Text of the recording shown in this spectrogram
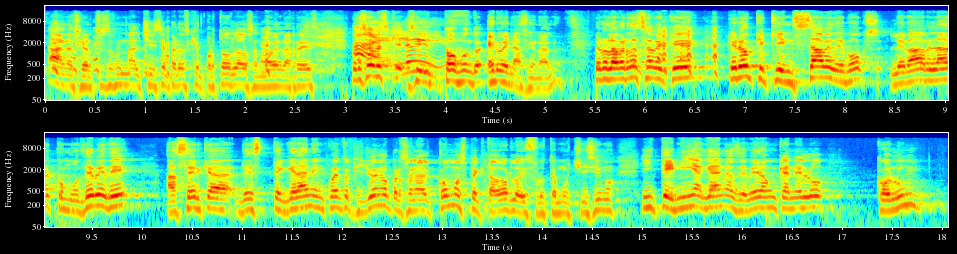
Ah, no es cierto, eso es un mal chiste, pero es que por todos lados andaba en las redes. Pero sabes que, sí, todo el mundo, héroe nacional. Pero la verdad, ¿sabe qué? Creo que quien sabe de box le va a hablar como debe de acerca de este gran encuentro que yo en lo personal como espectador lo disfruté muchísimo y tenía ganas de ver a un Canelo con un,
